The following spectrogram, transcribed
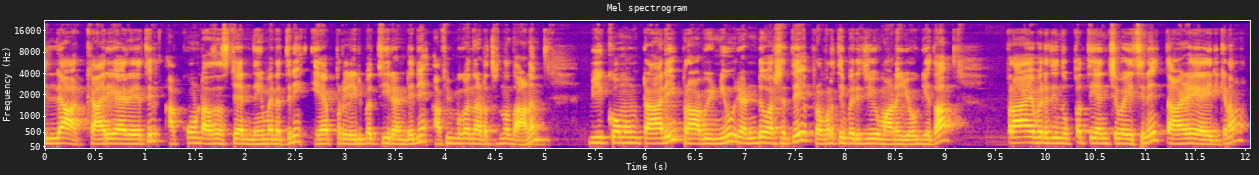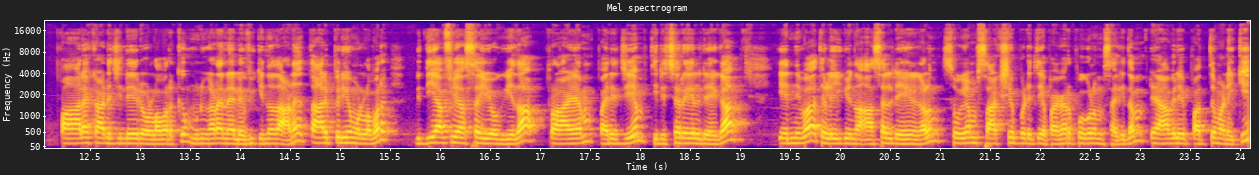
ജില്ലാ കാര്യാലയത്തിൽ അക്കൗണ്ട് അസിസ്റ്റന്റ് നിയമനത്തിന് ഏപ്രിൽ ഇരുപത്തിരണ്ടിന് അഭിമുഖം നടത്തുന്നതാണ്. ബി കോമും ടാലി പ്രാവീണ്യവും രണ്ട് വർഷത്തെ പ്രവൃത്തി പരിചയവുമാണ് യോഗ്യത. പ്രായപരിധി മുപ്പത്തിയഞ്ച് വയസ്സിന് താഴെയായിരിക്കണം. പാലക്കാട് ജില്ലയിലുള്ളവർക്ക് മുൻഗണന ലഭിക്കുന്നതാണ് താല്പര്യമുള്ളവർ. വിദ്യാഭ്യാസ യോഗ്യത പ്രായം പരിചയം തിരിച്ചറിയൽ രേഖ എന്നിവ തെളിയിക്കുന്ന അസൽ രേഖകളും സ്വയം സാക്ഷ്യപ്പെടുത്തിയ പകർപ്പുകളും സഹിതം രാവിലെ പത്ത് മണിക്ക്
